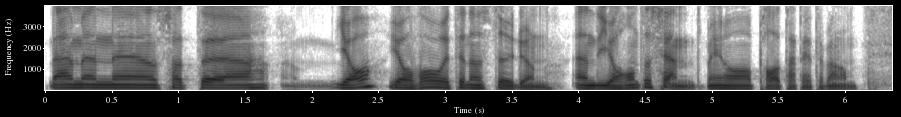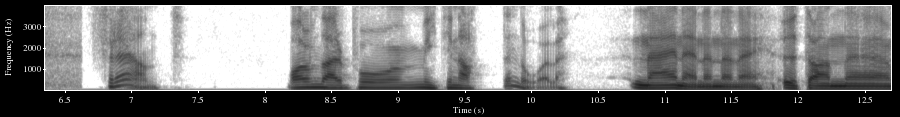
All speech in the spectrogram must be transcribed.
Nej men eh, så att, eh, ja, jag har varit i den studion. Jag har inte sänt, men jag har pratat lite med dem. Fränt. Var de där på mitt i natten då eller? Nej, nej, nej, nej, nej. utan eh,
